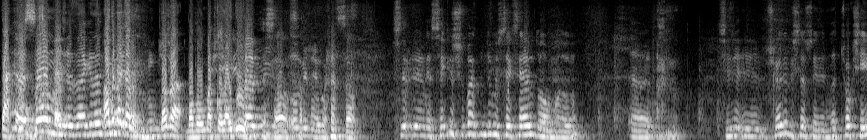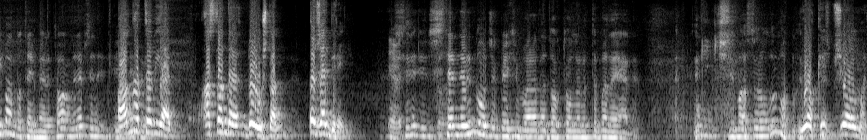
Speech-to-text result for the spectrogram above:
Tak Ya son başlasın hakikaten. Hadi bakalım. Baba, baba olmak kolay değil. Ben, Sağ ol. o sağ ol. biliyor. Sağ ol. Şimdi, e, 8 Şubat 1987 doğumlu oğlum. Ee, Şimdi e, şöyle bir şey söyleyeyim. Çok şeyi mi anlatayım yani? Tamam ben hepsini... e, Anlat tabii ya. Aslan da doğuştan özel birey. Evet. Şimdi e, sistemlerim de olacak belki bu arada doktorların tıbba da yani. Şimdi mahsur olur mu? Yok hiçbir şey olmaz.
